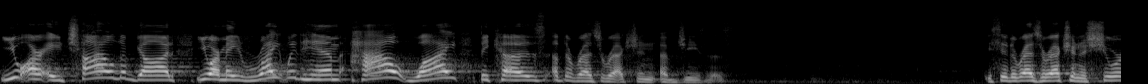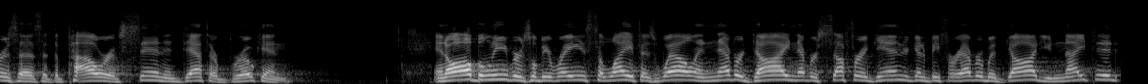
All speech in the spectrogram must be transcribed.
You are a child of God. You are made right with Him. How? Why? Because of the resurrection of Jesus. You see, the resurrection assures us that the power of sin and death are broken and all believers will be raised to life as well and never die, never suffer again. You're going to be forever with God, united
